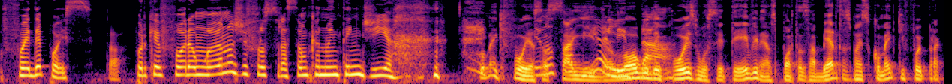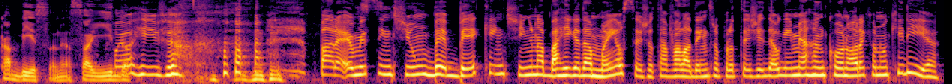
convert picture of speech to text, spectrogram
foi depois. Tá. Porque foram anos de frustração que eu não entendia. Como é que foi essa saída? Logo depois você teve, né, as portas abertas, mas como é que foi pra cabeça, né, a saída? Foi horrível. Para, eu me senti um bebê quentinho na barriga da mãe, ou seja, eu tava lá dentro protegida e alguém me arrancou na hora que eu não queria.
